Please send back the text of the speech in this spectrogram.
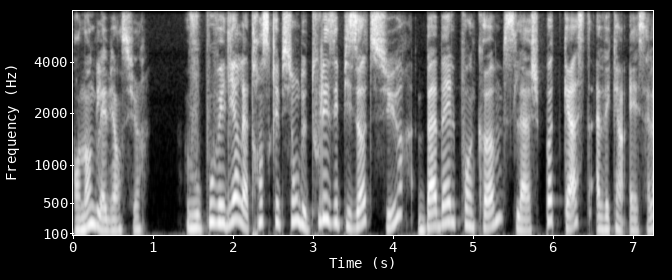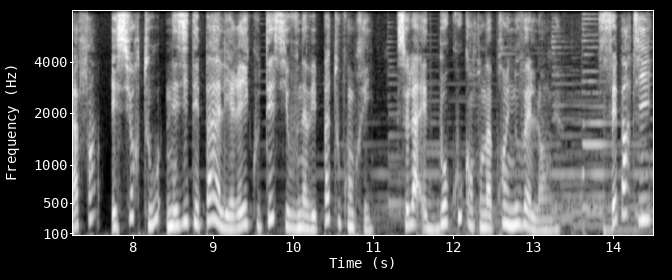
en anglais bien sûr. Vous pouvez lire la transcription de tous les épisodes sur babel.com slash podcast avec un S à la fin et surtout, n'hésitez pas à les réécouter si vous n'avez pas tout compris. Cela aide beaucoup quand on apprend une nouvelle langue. C'est parti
